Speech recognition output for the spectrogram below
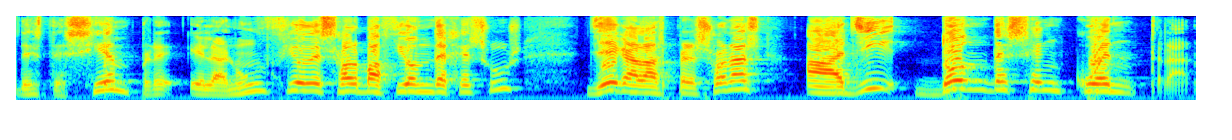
desde siempre, el anuncio de salvación de Jesús llega a las personas allí donde se encuentran.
